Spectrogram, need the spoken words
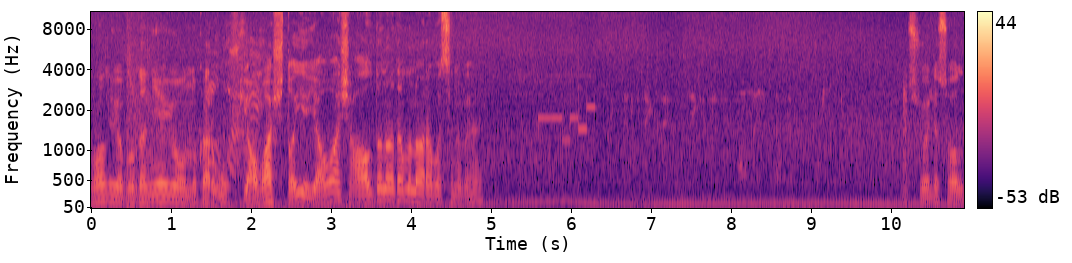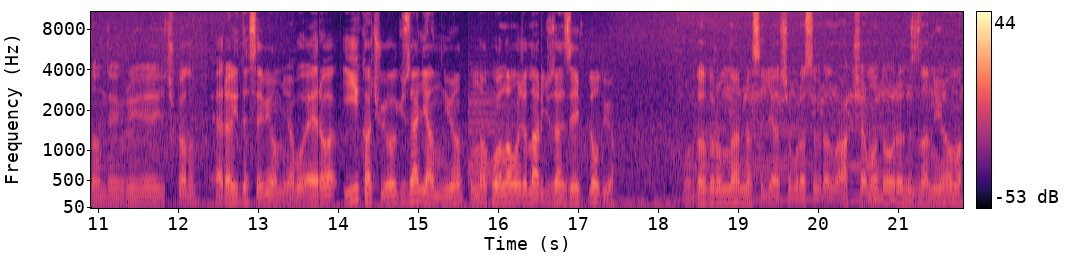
Ne oluyor burada niye yoğunluk var? Uf yavaş dayı yavaş aldın adamın arabasını be. Şöyle soldan devreye çıkalım. Era'yı da seviyorum ya. Bu Era iyi kaçıyor, güzel yanlıyor. Bunda kovalamacalar güzel, zevkli oluyor. Burada durumlar nasıl? Gerçi burası biraz akşama doğru hızlanıyor ama.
